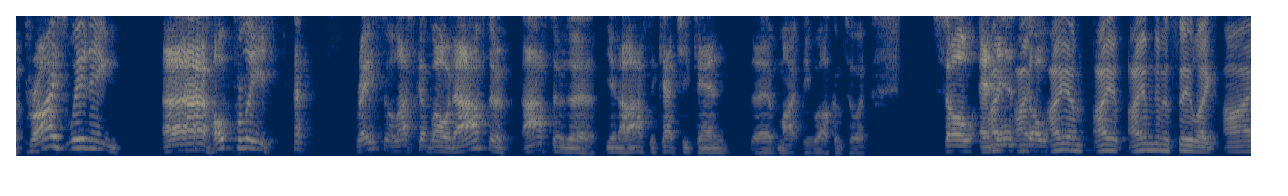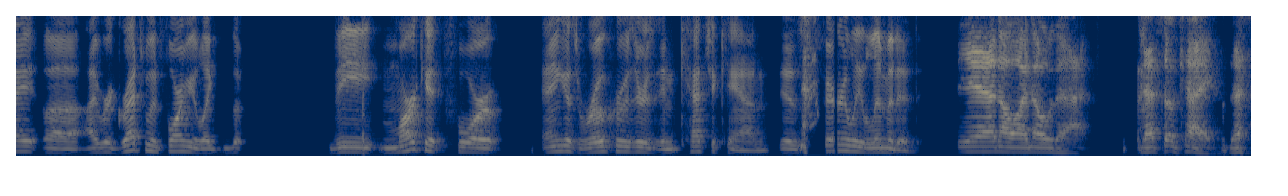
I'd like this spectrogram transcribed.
a prize winning, uh, hopefully race to Alaska boat after after the you know after Ketchikan, they might be welcome to it. So and then I, so I, I am I I am gonna say like I uh, I regret to inform you like the the market for Angus row cruisers in Ketchikan is fairly limited. Yeah, no, I know that. That's okay. That,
